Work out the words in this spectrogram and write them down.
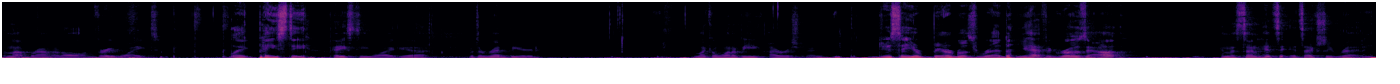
I'm not brown at all. I'm very white, Like pasty. pasty white. Yeah, with a red beard. I'm like a wannabe Irishman. Did you say your beard was red? Yeah, if it grows out and the sun hits it, it's actually red.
